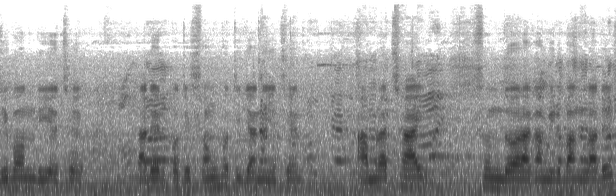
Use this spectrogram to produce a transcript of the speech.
জীবন দিয়েছে তাদের প্রতি সংহতি জানিয়েছেন। আমরা চাই সুন্দর আগামীর বাংলাদেশ।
